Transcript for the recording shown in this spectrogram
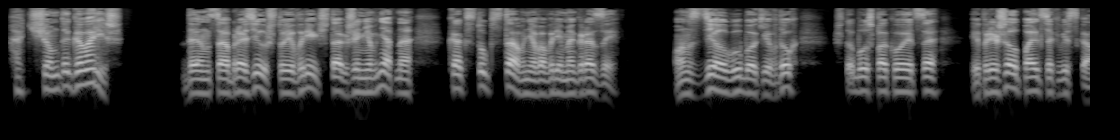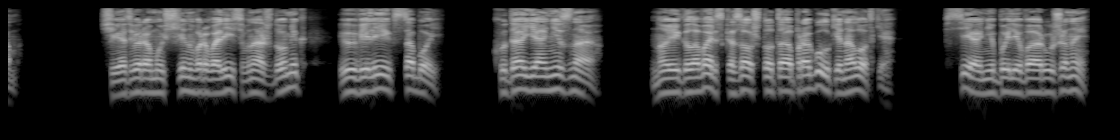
О чем ты говоришь? Дэн сообразил, что его речь так же невнятна, как стук ставня во время грозы. Он сделал глубокий вдох, чтобы успокоиться, и прижал пальцы к вискам. Четверо мужчин ворвались в наш домик и увели их с собой. Куда я не знаю. Но и главарь сказал что-то о прогулке на лодке. Все они были вооружены.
